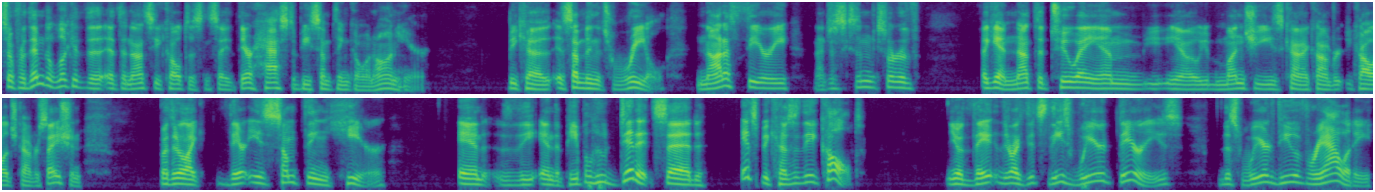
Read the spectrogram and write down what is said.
so for them to look at the at the Nazi cultists and say there has to be something going on here because it's something that's real, not a theory, not just some sort of again, not the 2 a.m. you know munchies kind of conver- college conversation, but they're like there is something here, and the and the people who did it said it's because of the occult. You know they they're like it's these weird theories, this weird view of reality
